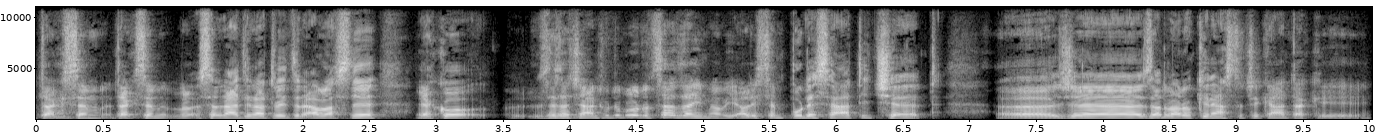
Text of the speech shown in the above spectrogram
tak jsem, tak jsem se vrátil na Twitter a vlastně jako ze začátku to bylo docela zajímavé, ale jsem po desátý čet, eh, že za dva roky nás to čeká taky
